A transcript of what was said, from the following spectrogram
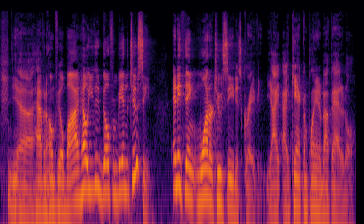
yeah, having a home field bye. Hell, you could go from being the two seed. Anything one or two seed is gravy. I, I can't complain about that at all.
